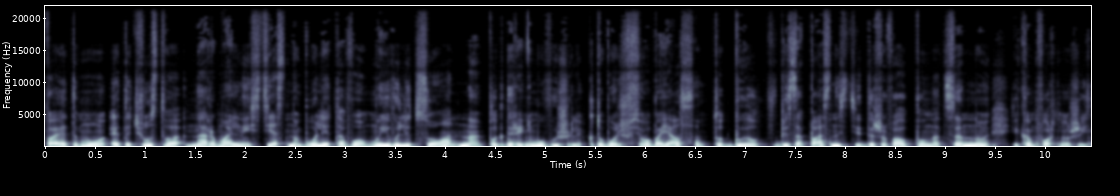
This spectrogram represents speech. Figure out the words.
Поэтому это чувство нормально, естественно. Более того, мы эволюционно благодаря нему выжили. Кто больше всего боялся, тот был в безопасности, доживал полноценную и комфортную жизнь.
